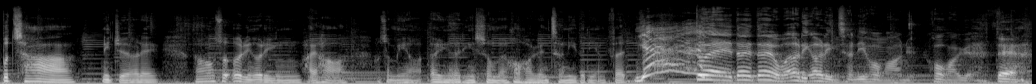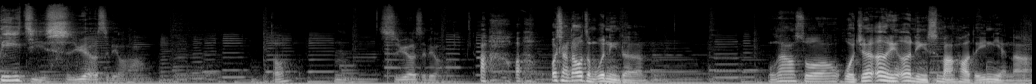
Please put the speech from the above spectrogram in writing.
不差啊，你觉得嘞？然后说二零二零还好啊，他说没有，二零二零是我们后花园成立的年份，耶、对对对，我们二零二零成立后花园，后花园。对啊，第一集十月二十六号，哦？嗯，十月二十六号，啊哦，我想到我怎么问你的。我跟他说，我觉得二零二零是蛮好的一年呐、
